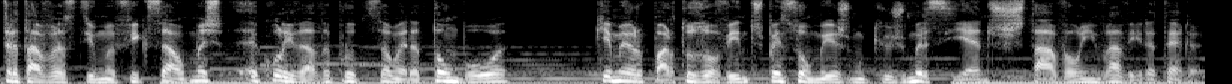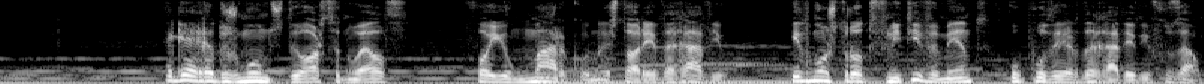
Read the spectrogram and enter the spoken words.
tratava-se de uma ficção, mas a qualidade da produção era tão boa que a maior parte dos ouvintes pensou mesmo que os marcianos estavam a invadir a Terra. A Guerra dos Mundos de Orson Welles foi um marco na história da rádio e demonstrou definitivamente o poder da radiodifusão.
